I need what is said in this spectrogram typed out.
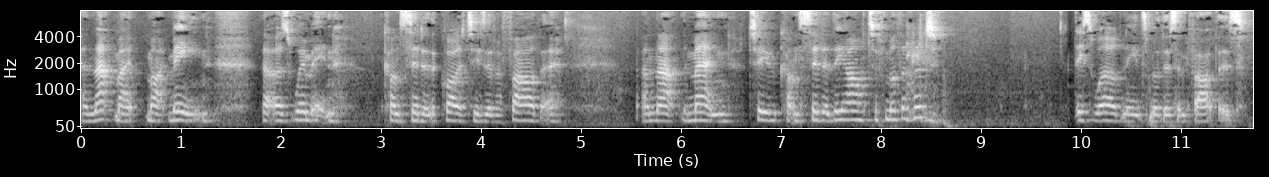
And that might, might mean that as women consider the qualities of a father, and that the men too consider the art of motherhood. This world needs mothers and fathers.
